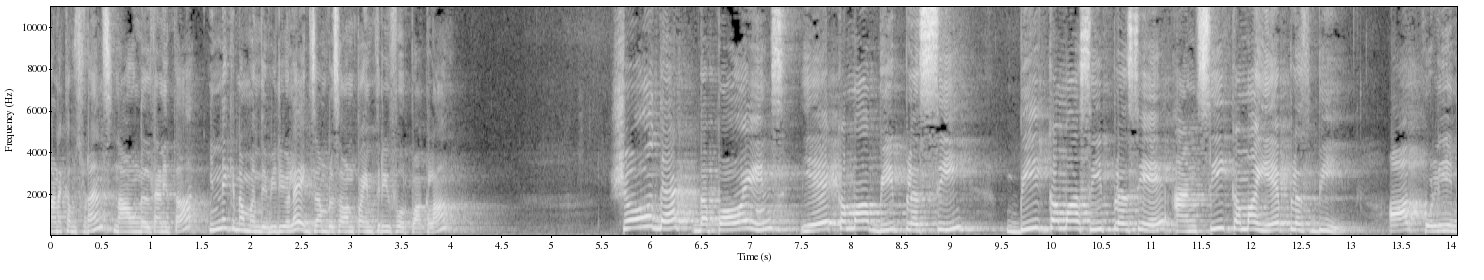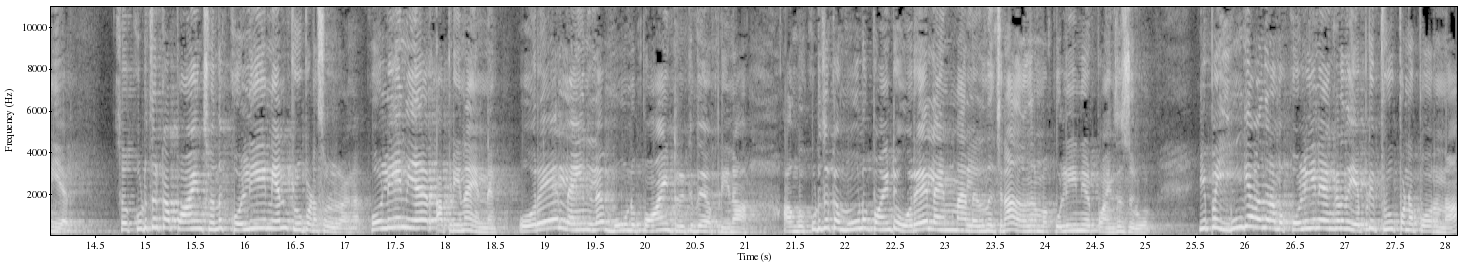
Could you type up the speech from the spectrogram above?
வணக்கம் ஸ்டூடெண்ட்ஸ் நான் உங்கள் தனிதா. இன்றைக்கி நம்ம இந்த வீடியோவில் example seven point three four பார்க்கலாம். Show that the points a comma b plus c b comma c plus a and c comma a plus b are collinear so கொடுத்துருக்க பாயிண்ட்ஸ் வந்து கொலீனியன் ப்ரூவ் பண்ண சொல்கிறாங்க கொலீனியர் அப்படின்னா என்ன? ஒரே லைனில் மூணு பாயிண்ட் இருக்குது அப்படின்னா அவங்க கொடுத்துருக்க மூணு பாயிண்ட் ஒரே லைன் மேலே இருந்துச்சுன்னா அதை வந்து நம்ம கொலீனியர் பாயிண்ட்ஸ் சொல்லுவோம். இப்போ இங்கே வந்து நம்ம கொலீனியங்கிறது எப்படி ப்ரூவ் பண்ண போகிறோம்னா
